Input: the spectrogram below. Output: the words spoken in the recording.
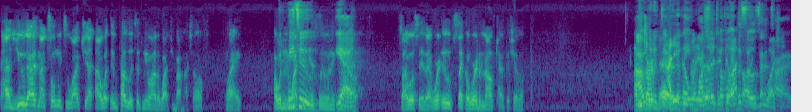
had you guys not told me to watch it, I, would. It probably would took me a while to watch it by myself. Like I wouldn't Me watch too. it instantly when it came out. So I will say that word. It was like a word of mouth type of show. I, I I'm would have trying I didn't know definitely what it watched a couple until I saw episodes at a watch it. time.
